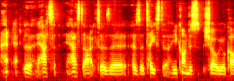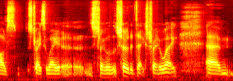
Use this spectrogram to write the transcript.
it has it has to act as a as a taster. You can't just show your cards straight away, uh, show show the deck straight away. Um,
